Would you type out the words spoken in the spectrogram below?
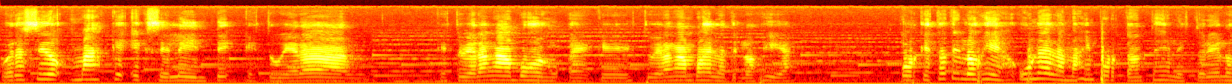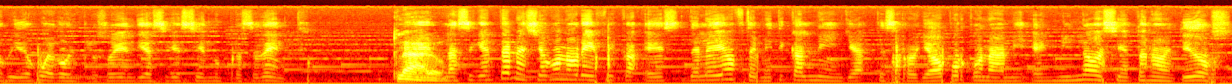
hubiera sido más que excelente que estuvieran que estuvieran ambos eh, que estuvieran ambas en la trilogía. Porque esta trilogía es una de las más importantes en la historia de los videojuegos, incluso hoy en día sigue siendo un precedente. Claro. Eh, la siguiente mención honorífica es The Legend of the Mythical Ninja, desarrollado por Konami en 1992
